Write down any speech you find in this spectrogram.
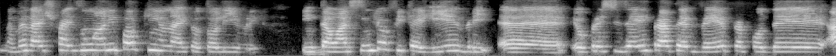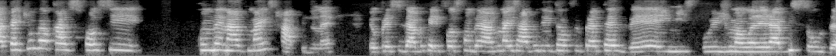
na verdade, faz um ano e pouquinho, né, que eu tô livre. Então, assim que eu fiquei livre, é, eu precisei ir para a TV para poder, até que o meu caso fosse condenado mais rápido, né? Eu precisava que ele fosse condenado mais rápido, então eu fui para a TV e me expus de uma maneira absurda.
